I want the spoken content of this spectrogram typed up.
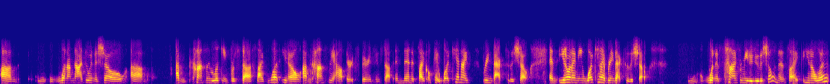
um, when I'm not doing a show, um, I'm constantly looking for stuff like what you know I'm constantly out there experiencing stuff. And then it's like okay what can I bring back to the show? And you know what I mean? What can I bring back to the show? When it's time for me to do the show and then it's like you know what?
